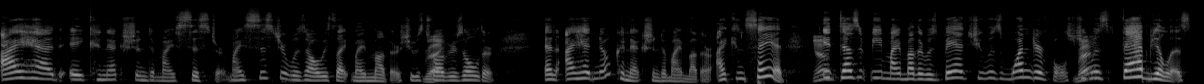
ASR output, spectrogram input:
I had a connection to my sister. My sister was always like my mother. She was 12 Right. years older. And I had no connection to my mother. I can say it. Yeah. It doesn't mean my mother was bad. She was wonderful. She Right. was fabulous.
